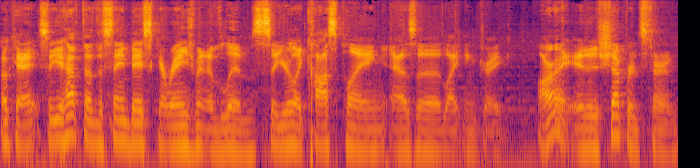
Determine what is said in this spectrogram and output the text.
Okay, so you have to have the same basic arrangement of limbs, so you're like cosplaying as a lightning drake. All right, it is Shepard's turn.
